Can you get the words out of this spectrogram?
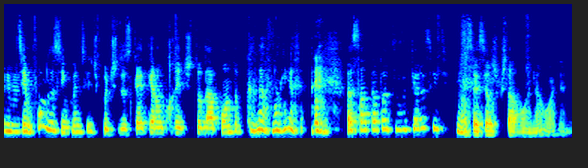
Uhum. Sempre fomos assim conhecidos, putos do skate, que eram corridos toda a ponta porque andavam a, a saltar para tudo que era sítio. Não sei se eles gostavam ou não, olha. Não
